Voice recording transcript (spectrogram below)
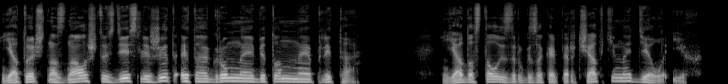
Я точно знал, что здесь лежит эта огромная бетонная плита. Я достал из рюкзака перчатки, надел их.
